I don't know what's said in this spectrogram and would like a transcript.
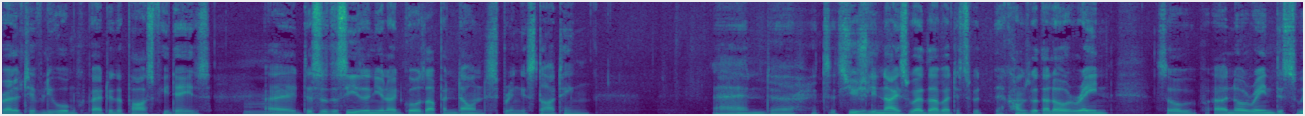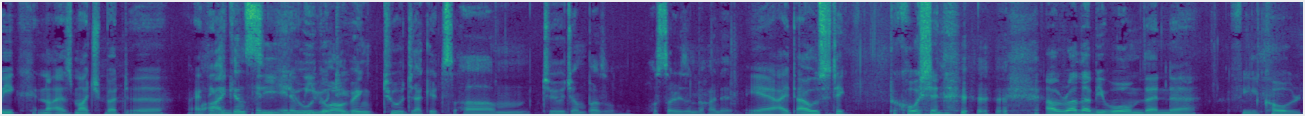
relatively warm compared to the past few days. Mm. Uh, this is the season, you know, it goes up and down. Spring is starting. and uh, it's it's usually nice weather, but it's with, it comes with a lot of rain. So uh, no rain this week, not as much, but uh, I Well, think I can in- see in a you. week You are two- wearing two jackets, um, two jumpers. What's the reason behind it? Yeah, I, I also take precaution. I'd rather be warm than uh, feel cold.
